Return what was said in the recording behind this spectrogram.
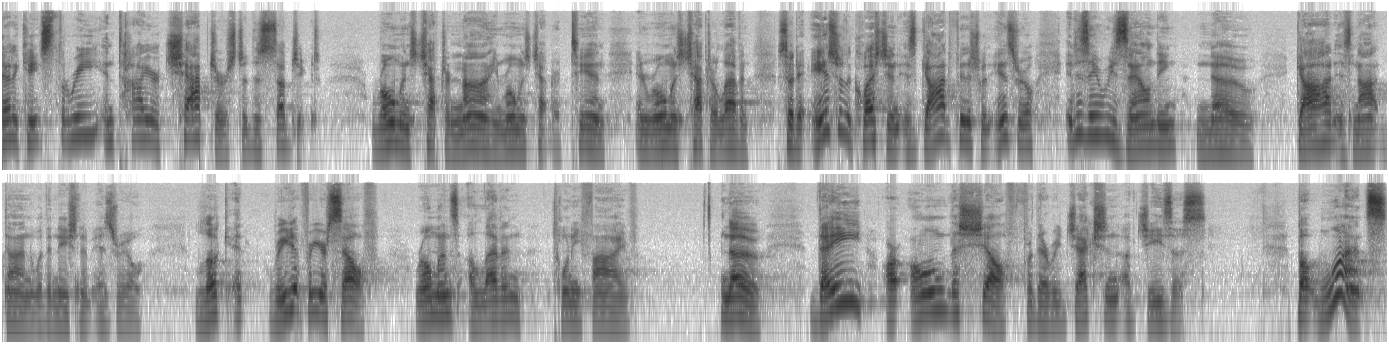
dedicates three entire chapters to this subject Romans chapter 9, Romans chapter 10, and Romans chapter 11. So, to answer the question, is God finished with Israel? It is a resounding no. God is not done with the nation of Israel. Look at, read it for yourself. Romans 11, 25. No, they are on the shelf for their rejection of Jesus. But once,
